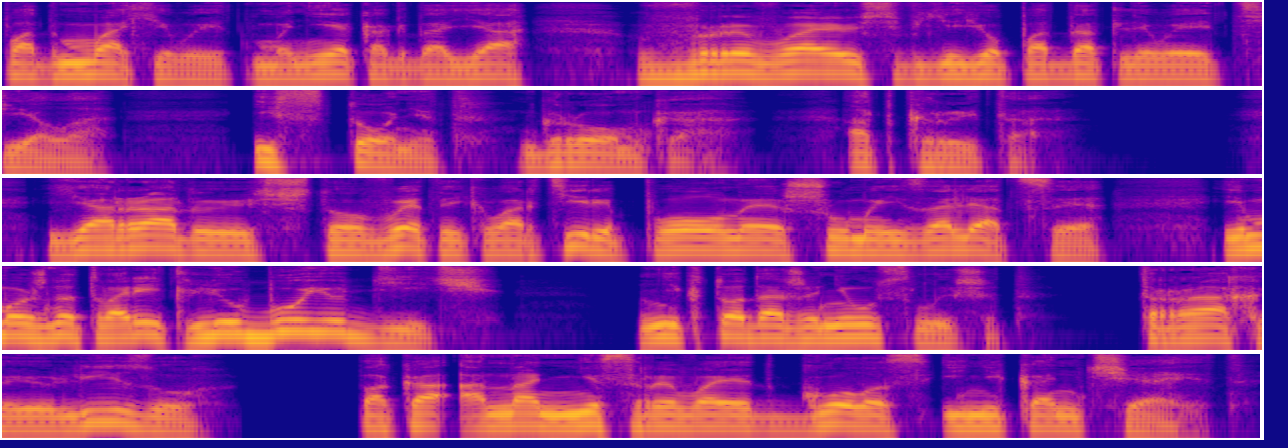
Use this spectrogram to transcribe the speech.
подмахивает мне, когда я врываюсь в ее податливое тело и стонет громко открыто. Я радуюсь, что в этой квартире полная шумоизоляция, и можно творить любую дичь. Никто даже не услышит. Трахаю Лизу, пока она не срывает голос и не кончает.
